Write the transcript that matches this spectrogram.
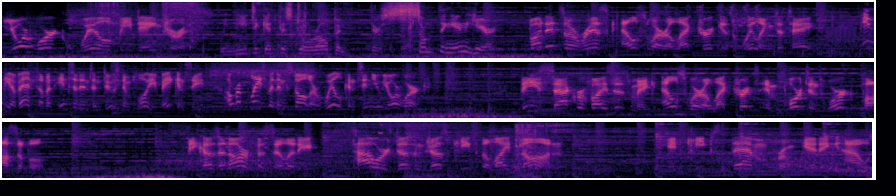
Your work will be dangerous. We need to get this door open. There's something in here. But it's a risk Elsewhere Electric is willing to take. In the event of an incident-induced employee vacancy, a replacement installer will continue your work. These sacrifices make Elsewhere Electric's important work possible. Because in our facility, power doesn't just keep the lights on, it keeps them from getting out.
